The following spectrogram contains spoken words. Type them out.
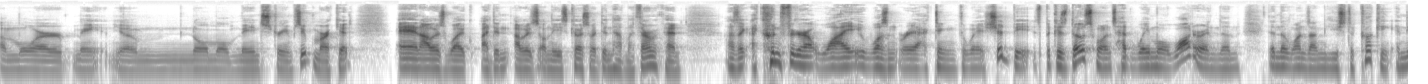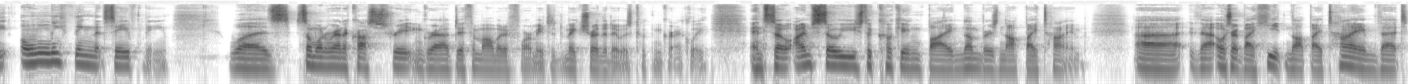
a more main, you know normal mainstream supermarket, and I was like, I didn't. I was on the East Coast, so I didn't have my Thermapen. I was like, I couldn't figure out why it wasn't reacting the way it should be. It's because those ones had way more water in them than the ones I'm used to cooking. And the only thing that saved me was someone ran across the street and grabbed a thermometer for me to make sure that it was cooking correctly. And so I'm so used to cooking by numbers, not by time. Uh, that, oh, sorry, by heat, not by time, that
